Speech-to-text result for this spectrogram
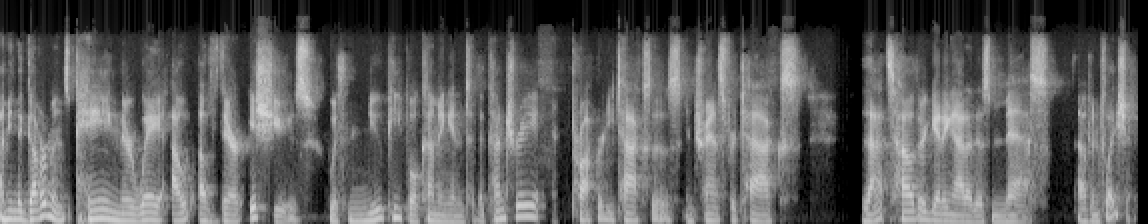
I mean, the government's paying their way out of their issues with new people coming into the country, property taxes and transfer tax. That's how they're getting out of this mess of inflation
